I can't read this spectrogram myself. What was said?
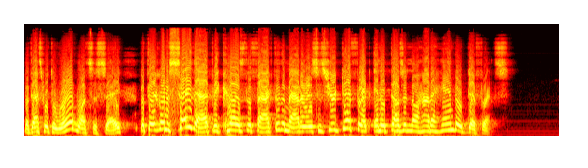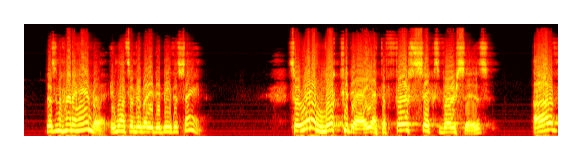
But that's what the world wants to say. But they're going to say that because the fact of the matter is, is you're different and it doesn't know how to handle difference. It doesn't know how to handle it. It wants everybody to be the same. So we're going to look today at the first six verses of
